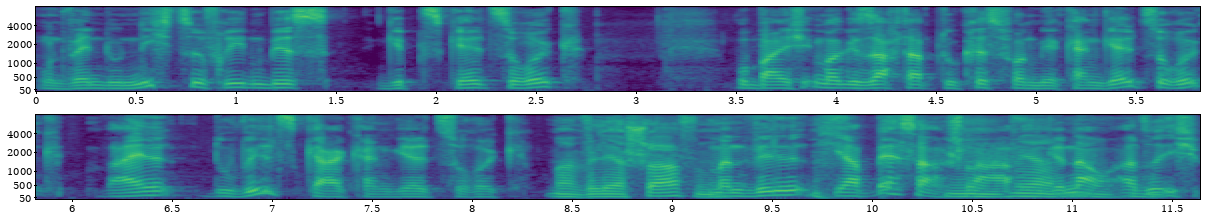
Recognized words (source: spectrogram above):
und wenn du nicht zufrieden bist, gibt's Geld zurück. Wobei ich immer gesagt habe, du kriegst von mir kein Geld zurück, weil du willst gar kein Geld zurück. Man will ja schlafen. Man will ja besser schlafen, ja, genau. Also ich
